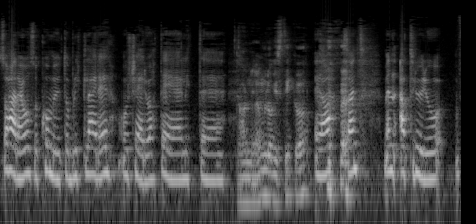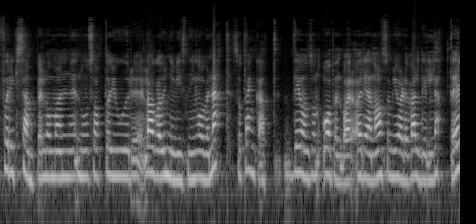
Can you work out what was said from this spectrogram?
Så har jeg jo også kommet ut og blitt lærer, og ser jo at det er litt uh, Det handler jo om logistikk òg. ja, sant? Men jeg tror jo f.eks. når man nå satt og gjorde, laga undervisning over nett, så tenker jeg at det er jo en sånn åpenbar arena som gjør det veldig lettere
